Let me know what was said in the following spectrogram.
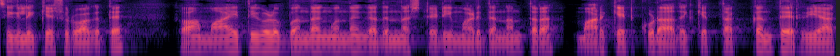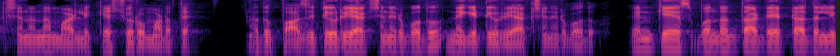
ಸಿಗಲಿಕ್ಕೆ ಶುರು ಆಗುತ್ತೆ. ಸೊ ಆ ಮಾಹಿತಿಗಳು ಬಂದಂಗ್ ಬಂದಂಗ್ ಅದನ್ನ ಸ್ಟಡಿ ಮಾಡಿದ ನಂತರ ಮಾರ್ಕೆಟ್ ಕೂಡ ಅದಕ್ಕೆ ತಕ್ಕಂತೆ ರಿಯಾಕ್ಷನ್ ಅನ್ನ ಮಾಡ್ಲಿಕ್ಕೆ ಶುರು ಮಾಡುತ್ತೆ. ಅದು ಪಾಸಿಟಿವ್ ರಿಯಾಕ್ಷನ್ ಇರ್ಬೋದು ನೆಗೆಟಿವ್ ರಿಯಾಕ್ಷನ್ ಇರ್ಬೋದು. ಇನ್ ಕೇಸ್ ಬಂದಂಥ ಡೇಟಾದಲ್ಲಿ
